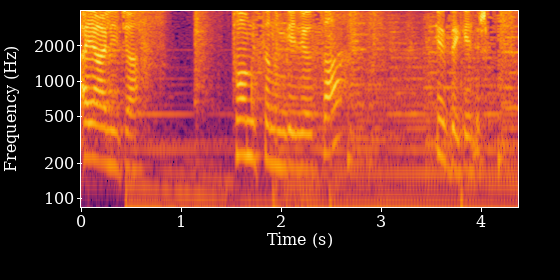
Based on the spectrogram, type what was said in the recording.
ayarlayacağız. Tomris Hanım geliyorsa biz de geliriz.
